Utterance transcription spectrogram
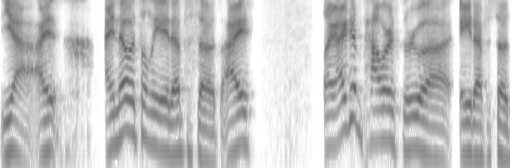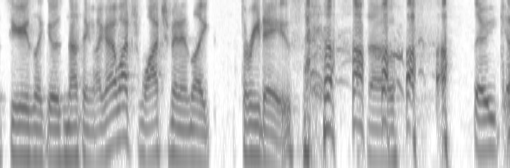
Yeah, I I know it's only eight episodes. I like I could power through a eight episode series like it was nothing. Like I watched Watchmen in like three days. So There you go.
